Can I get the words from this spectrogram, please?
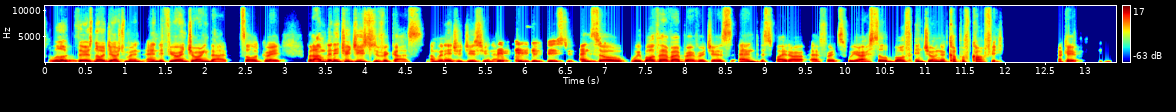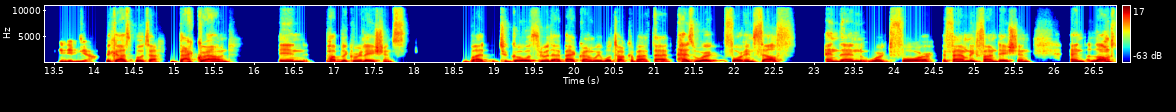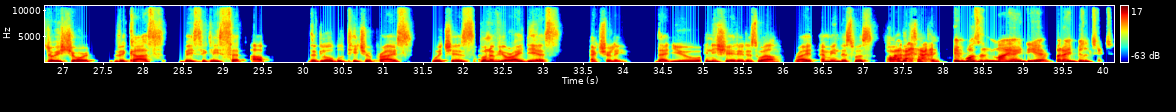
Well, look, there's no judgment, and if you're enjoying that, it's all great. But I'm going to introduce you, Vikas. I'm going to introduce you now. Please do, please do. And so we both have our beverages, and despite our efforts, we are still both enjoying a cup of coffee. Okay. Indeed we are. Vikas Pota, background in public relations. But to go through that background, we will talk about that, has worked for himself and then worked for the Family Foundation. And long story short, Vikas basically set up the Global Teacher Prize, which is one of your ideas, actually, that you initiated as well, right? I mean, this was part I- I- of something. it wasn't my idea, but I built it.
